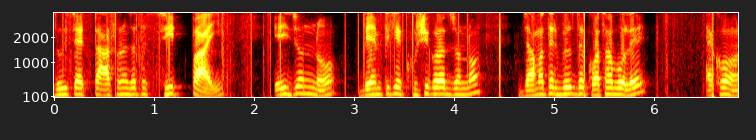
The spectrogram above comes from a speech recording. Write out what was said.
দুই চারটা আসনে যাতে সিট পায়, এই জন্য বিএমপিকে খুশি করার জন্য জামাতের বিরুদ্ধে কথা বলে এখন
